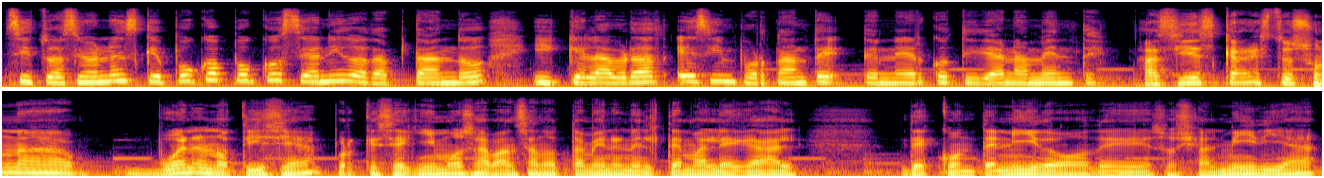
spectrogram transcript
situaciones que poco a poco se han ido adaptando y que la verdad es importante tener cotidianamente. Así es, Cara, esto es una buena noticia porque seguimos avanzando también en el tema legal de contenido, de social media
